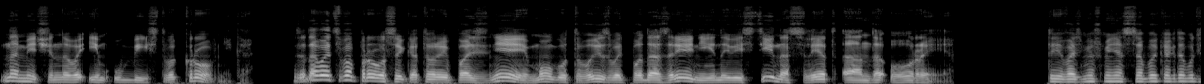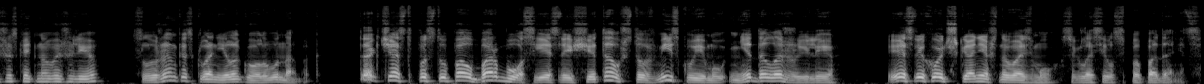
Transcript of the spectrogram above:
намеченного им убийства кровника, задавать вопросы, которые позднее могут вызвать подозрения и навести на след Анда Оурея. «Ты возьмешь меня с собой, когда будешь искать новое жилье?» Служанка склонила голову на бок. Так часто поступал Барбос, если считал, что в миску ему не доложили. «Если хочешь, конечно, возьму», — согласился попаданец.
